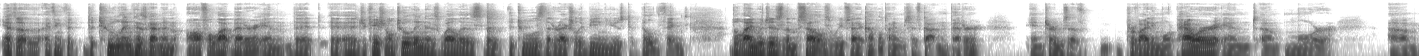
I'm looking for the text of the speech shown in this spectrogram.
Yeah, so I think that the tooling has gotten an awful lot better, and that uh, educational tooling, as well as the, the tools that are actually being used to build things, the languages themselves, we've said a couple times, have gotten better in terms of providing more power and um, more um,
